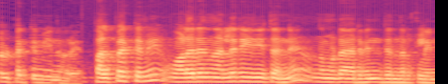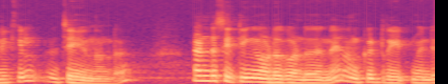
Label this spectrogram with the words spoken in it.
പൽപെക്ടമി എന്ന് പറയുന്നത്. പൽപെക്ടമി വളരെ നല്ല രീതിയിൽ തന്നെ നമ്മുടെ അരവിന്ദ് ദന്തൽ ക്ലിനിക്കിൽ ചെയ്യുന്നുണ്ട്. രണ്ട് സിറ്റിങ്ങോട് കൊണ്ട് തന്നെ നമുക്ക് ട്രീറ്റ്മെന്റ്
